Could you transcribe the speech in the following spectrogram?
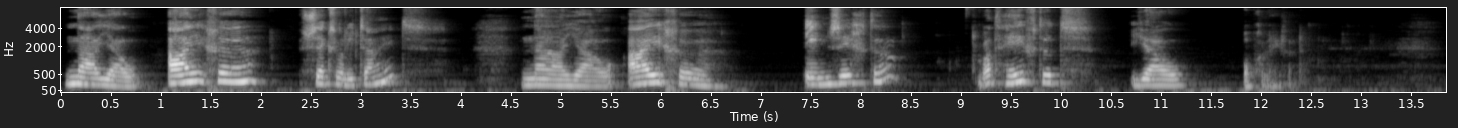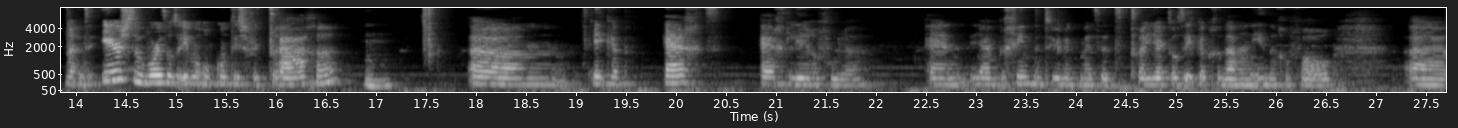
naar jouw eigen seksualiteit, naar jouw eigen inzichten, wat heeft het jou opgeleverd? Nou, het eerste woord dat in me opkomt is vertragen. Mhm. Ehm, ik heb echt, echt leren voelen. En jij begint natuurlijk met het traject wat ik heb gedaan in ieder geval. Uh,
